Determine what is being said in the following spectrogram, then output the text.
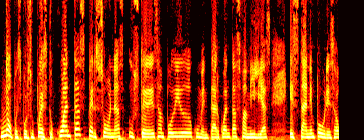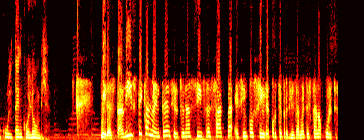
No, pues por supuesto. ¿Cuántas personas ustedes han podido documentar? ¿Cuántas familias están en pobreza oculta en Colombia? Mira, estadísticamente decirte una cifra exacta es imposible porque precisamente están ocultas.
